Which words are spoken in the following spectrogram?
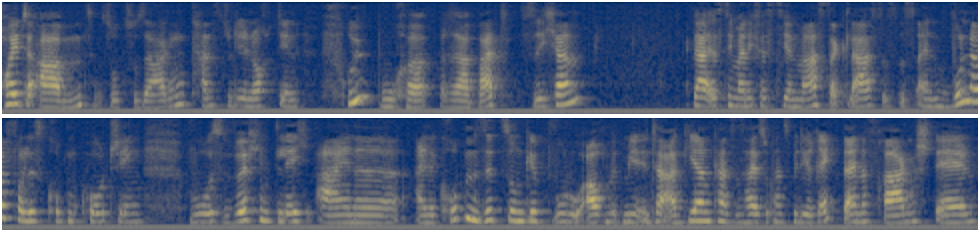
heute Abend sozusagen, kannst du dir noch den Frühbucher-Rabatt sichern da ist die Manifestieren Masterclass. Das ist ein wundervolles Gruppencoaching, wo es wöchentlich eine, eine Gruppensitzung gibt, wo du auch mit mir interagieren kannst. Das heißt, du kannst mir direkt deine Fragen stellen,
